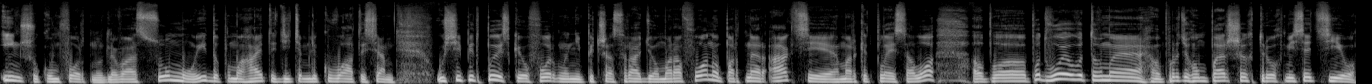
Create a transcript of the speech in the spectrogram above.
іншу комфортну для вас суму і допомагайте дітям лікуватися. Усі підписки оформлені під час радіомарафону. Партнер акції Marketplace Алло подвоюватиме протягом перших трьох місяців.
